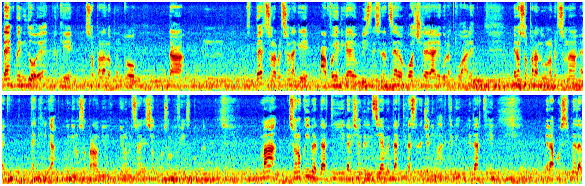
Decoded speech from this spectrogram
da imprenditore, perché sto parlando appunto da, mh, mm, verso una persona che ha voglia di creare un business da zero o accelerare quello attuale. E non sto parlando con una persona eh, tecnica, quindi non sto parlando di, di una persona che si occupa solo di Facebook, ma sono qui per darti la visione dell'insieme darti la strategia di marketing e darti la possibilità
